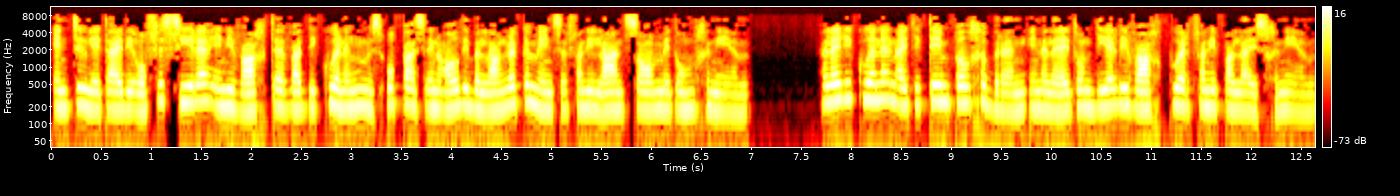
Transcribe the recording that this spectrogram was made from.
en toe het hy die officieren en die wachten wat die koning moes oppas en al die belangrijke mensen van die land saam met omgeneem. Hulle het die koning uit die tempel gebring en hulle het om dier die wachtpoort van die paleis geneem.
